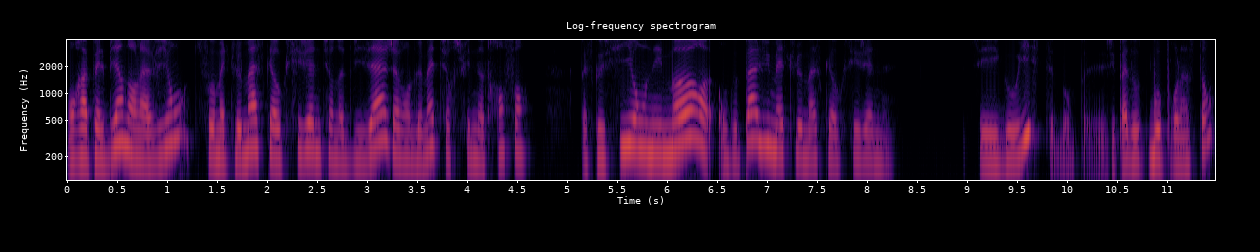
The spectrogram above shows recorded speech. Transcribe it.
On rappelle bien dans l'avion qu'il faut mettre le masque à oxygène sur notre visage avant de le mettre sur celui de notre enfant. Parce que si on est mort, on ne peut pas lui mettre le masque à oxygène. C'est égoïste, bon, j'ai pas d'autres mots pour l'instant,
